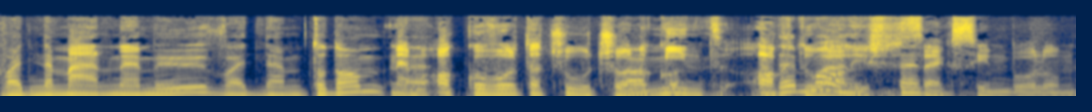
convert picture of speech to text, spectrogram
vagy ne, már nem ő, vagy nem tudom. Nem, akkor volt a csúcson, akkor, mint aktuális most, szexszimbólum.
